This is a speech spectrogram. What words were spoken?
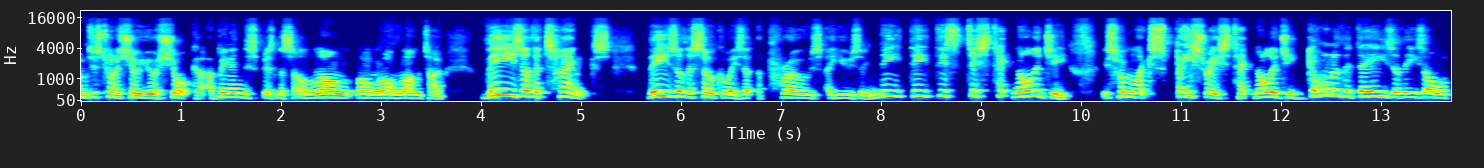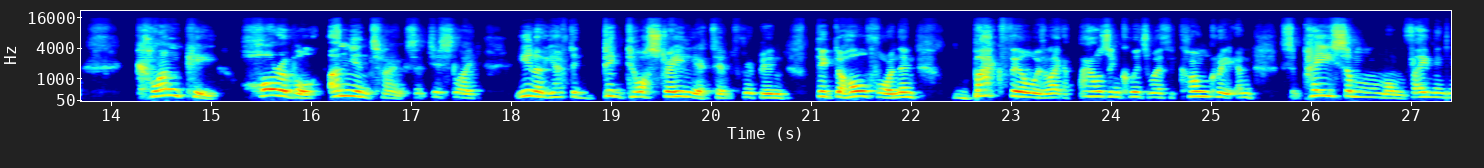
I'm just trying to show you a shortcut. I've been in this business a long, long, long, long time. These are the tanks. These are the soakaways that the pros are using. The, the, this, this technology is from like space race technology. Gone are the days of these old clunky, horrible onion tanks that just like, you know, you have to dig to Australia to flipping dig the hole for, and then backfill with like a thousand quid's worth of concrete and pay someone flaming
